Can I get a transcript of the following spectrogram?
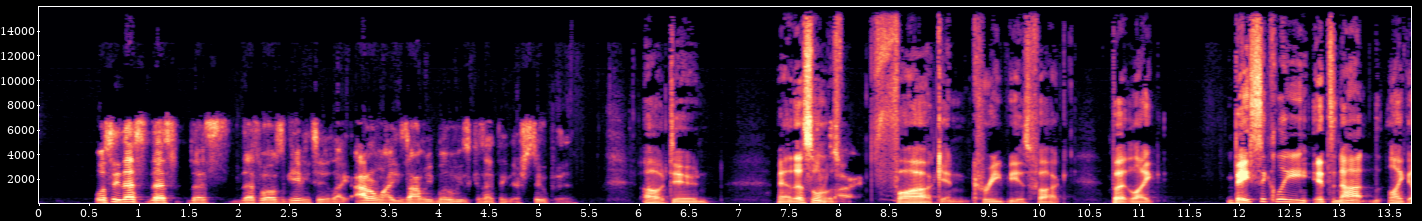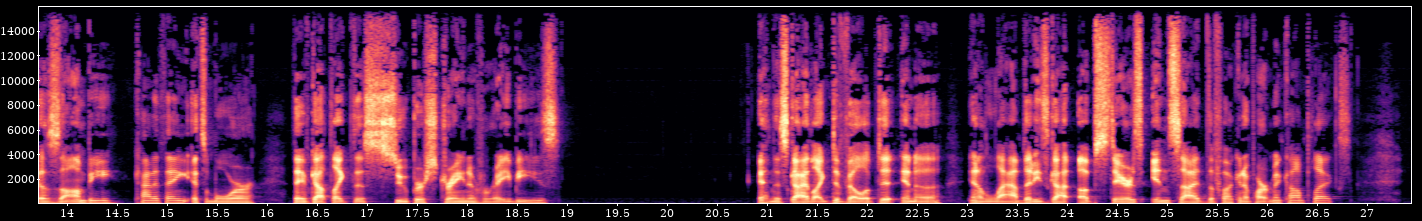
Well, see, that's that's that's that's what I was getting to. Like, I don't like zombie movies because I think they're stupid. Oh, dude, man, this one was Sorry. fucking creepy as fuck. But like, basically, it's not like a zombie kind of thing. It's more they've got like this super strain of rabies, and this guy like developed it in a in a lab that he's got upstairs inside the fucking apartment complex.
